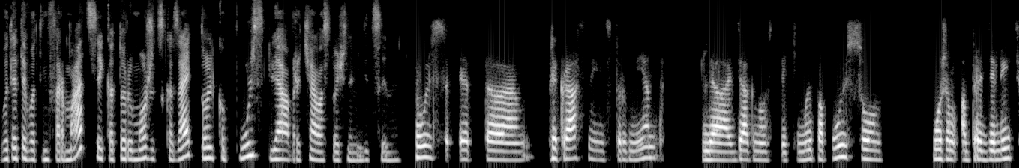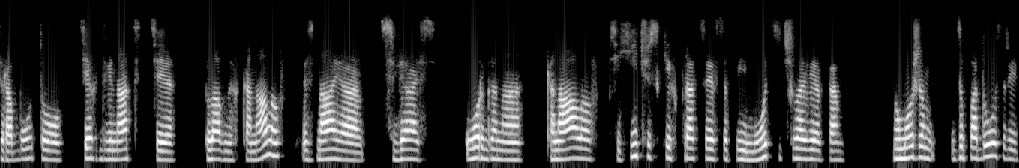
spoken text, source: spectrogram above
вот этой вот информации, которую может сказать только пульс для врача восточной медицины? Пульс — это прекрасный инструмент для диагностики. Мы по пульсу можем определить работу тех 12 главных каналов, зная связь органа, каналов, психических процессов и эмоций человека. Мы можем заподозрить,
